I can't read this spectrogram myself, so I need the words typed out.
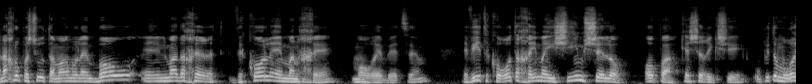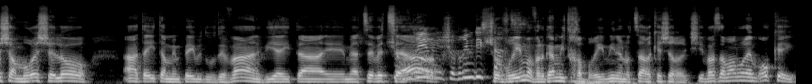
אנחנו פשוט אמרנו להם בואו אה, נלמד אחרת. וכל אה, מנחה, מורה בעצם, הביא את קורות החיים האישיים שלו, הופה, קשר רגשי. הוא פתאום רואה שהמורה שלו, אה, אתה היית מ"פ בדובדבן, והיא הייתה אה, מעצבת שיער. שוברים, שוברים דיסטנס. שוברים אבל גם מתחברים. הנה נוצר הקשר הרגשי. ואז אמרנו להם אוקיי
